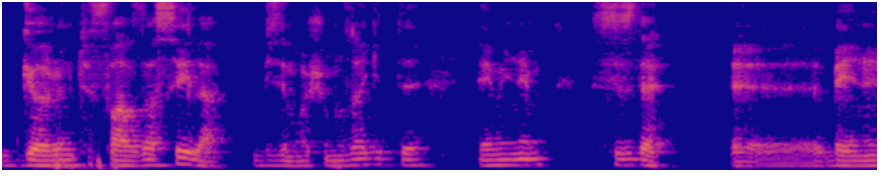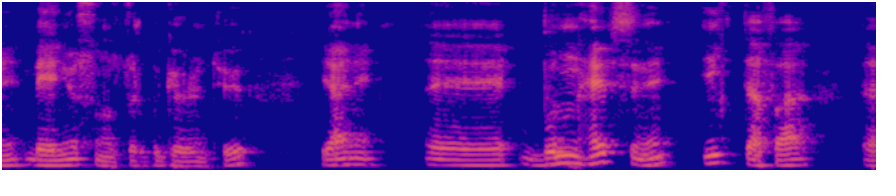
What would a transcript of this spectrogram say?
görüntü fazlasıyla bizim hoşumuza gitti. Eminim siz de e, beğeni, beğeniyorsunuzdur bu görüntüyü. Yani e, bunun hepsini ilk defa e,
